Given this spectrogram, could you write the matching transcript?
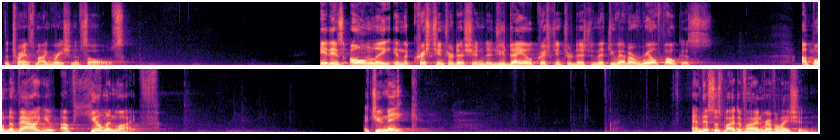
the transmigration of souls. It is only in the Christian tradition, the Judeo Christian tradition, that you have a real focus upon the value of human life. It's unique. And this is by divine revelation.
